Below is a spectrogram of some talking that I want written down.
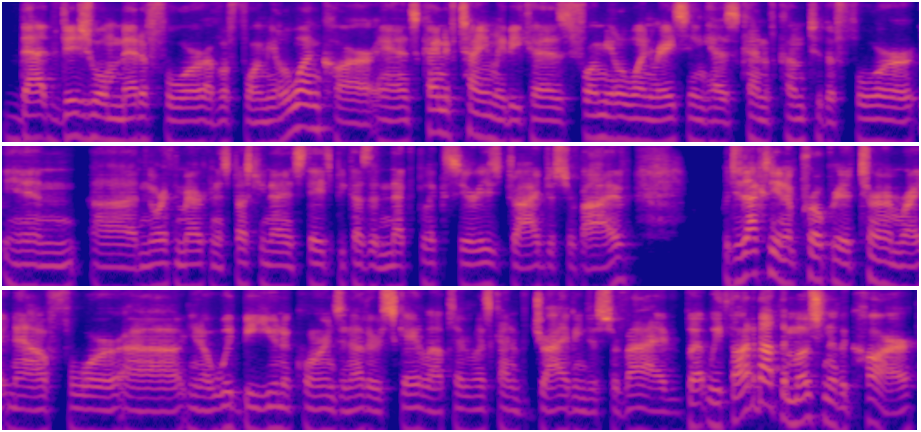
that visual metaphor of a Formula One car. And it's kind of timely because Formula One racing has kind of come to the fore in uh, North America and especially United States because of the Netflix series Drive to Survive, which is actually an appropriate term right now for uh, you know would-be unicorns and other scale-ups. Everyone's kind of driving to survive. But we thought about the motion of the car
